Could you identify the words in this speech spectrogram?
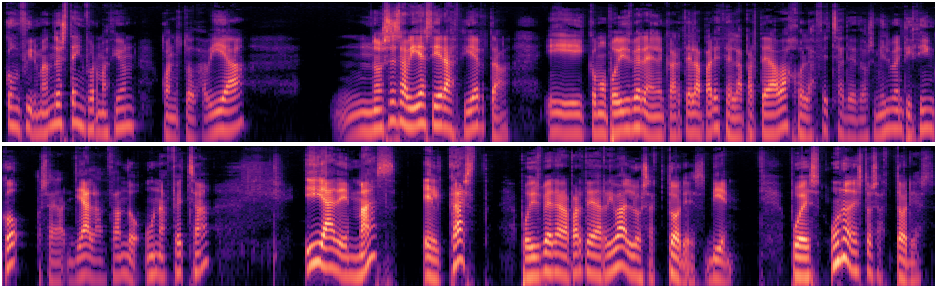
confirmando esta información cuando todavía no se sabía si era cierta. Y como podéis ver en el cartel aparece en la parte de abajo la fecha de 2025, o sea, ya lanzando una fecha, y además el cast. Podéis ver en la parte de arriba los actores. Bien, pues uno de estos actores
